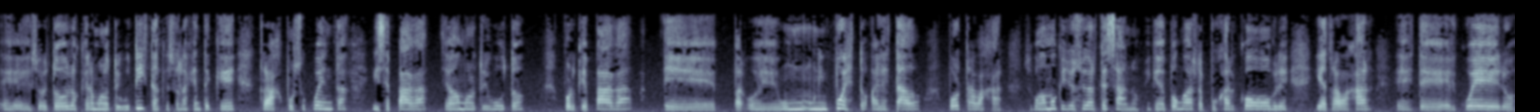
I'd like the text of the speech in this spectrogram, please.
eh, sobre todo los que eran monotributistas, que son la gente que trabaja por su cuenta y se paga, se llama monotributo, porque paga eh, eh, un, impuesto al Estado por trabajar. Supongamos que yo soy artesano y que me pongo a repujar cobre y a trabajar este, el cuero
